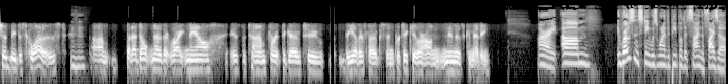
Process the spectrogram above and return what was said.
should be disclosed. hmm Um, but I don't know that right now is the time for it to go to the other folks, in particular on Nunes committee. All right. Um, Rosenstein was one of the people that signed the FISA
